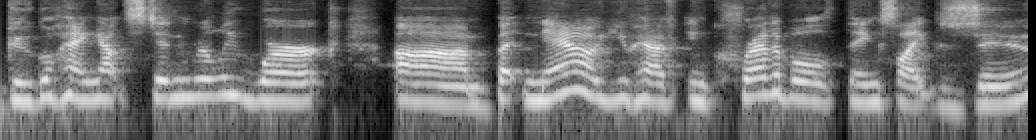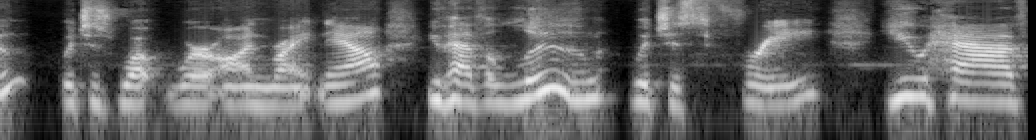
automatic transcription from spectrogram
Google Hangouts didn't really work. Um, but now you have incredible things like Zoom, which is what we're on right now. You have Loom, which is free. You have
